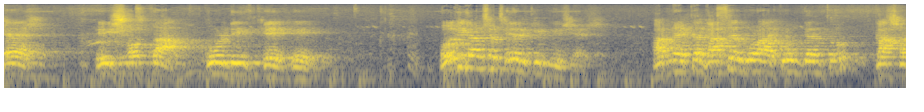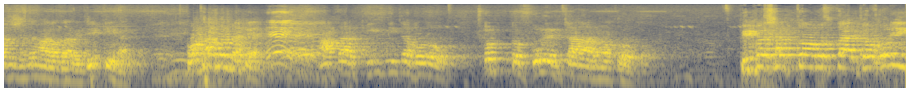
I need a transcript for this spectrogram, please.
শেষ। এই সস্তা কোল্ড ড্রিঙ্ক খেয়ে খেয়ে অধিকাংশ ছেলের কিডনি শেষ। আপনি একটা গাছের গোড়ায় কোক দেন তো গাছ সাথে সাথে মারা যাবে ঠিক কি না কথা বল না কেন? আপনার কিডনিটা হলো ছোট্ট ফুলের চারার মতো। পিপাসার্থ অবস্থায় যখনই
